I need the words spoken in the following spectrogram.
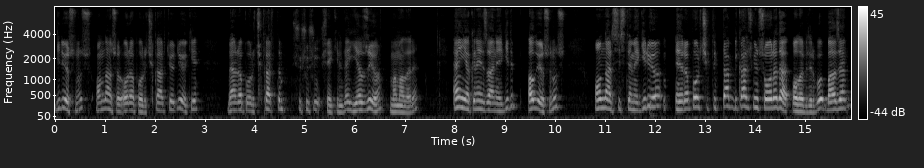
Gidiyorsunuz ondan sonra o raporu çıkartıyor diyor ki ben raporu çıkarttım şu şu şu şekilde yazıyor mamaları. En yakın eczaneye gidip alıyorsunuz. Onlar sisteme giriyor. E, rapor çıktıktan birkaç gün sonra da olabilir bu. Bazen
